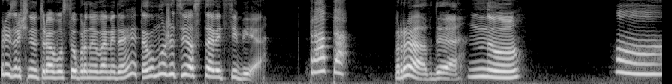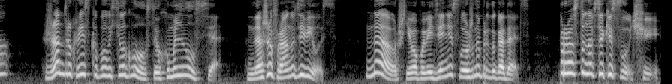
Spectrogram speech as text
Призрачную траву, собранную вами до этого, можете оставить себе. Правда? Правда, но... О, Жан вдруг резко повысил голос и ухмыльнулся. Наша Фран удивилась. Да уж, его поведение сложно предугадать. Просто на всякий случай.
